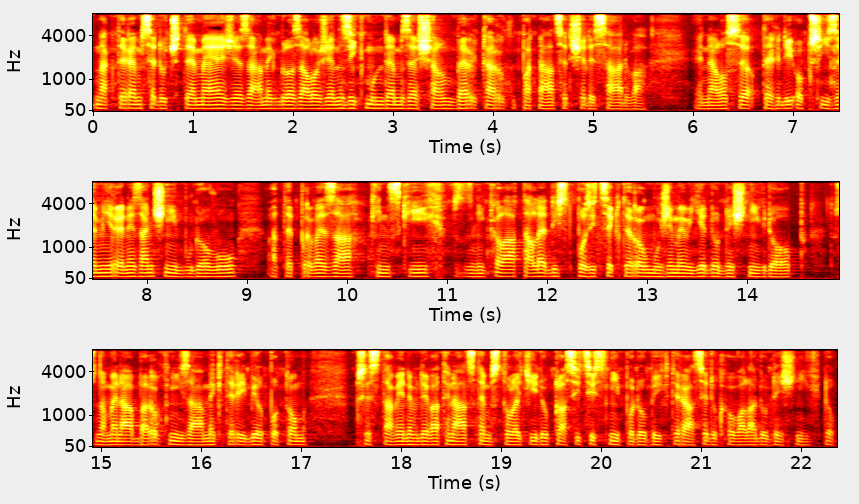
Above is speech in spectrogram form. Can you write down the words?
na kterém se dočteme, že zámek byl založen Zikmundem ze Schellenberga roku 1562. Jednalo se tehdy o přízemní renesanční budovu a teprve za kinských vznikla ta dispozice, kterou můžeme vidět do dnešních dob. To znamená barokní zámek, který byl potom přestavěn v 19. století do klasicistní podoby, která se dochovala do dnešních dob.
